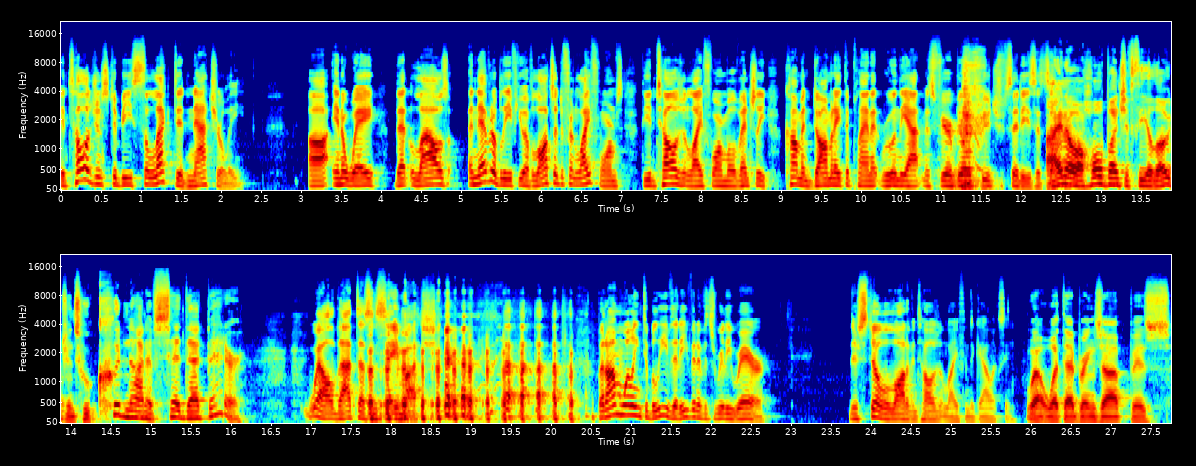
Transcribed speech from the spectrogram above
intelligence to be selected naturally uh, in a way that allows, inevitably, if you have lots of different life forms, the intelligent life form will eventually come and dominate the planet, ruin the atmosphere, build huge cities, etc. I know a whole bunch of theologians who could not have said that better. Well, that doesn't say much. but I'm willing to believe that even if it's really rare, there's still a lot of intelligent life in the galaxy. Well, what that brings up is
